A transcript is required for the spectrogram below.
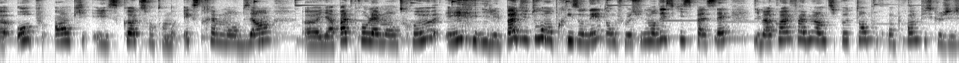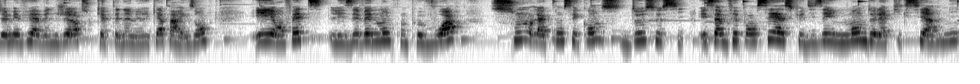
euh, Hope, Hank et Scott s'entendent extrêmement bien, il euh, n'y a pas de problème entre eux et il est pas du tout emprisonné donc je me suis demandé ce qui se passait. Il m'a quand même fallu un petit peu de temps pour comprendre puisque j'ai jamais vu Avengers ou Captain America par exemple et en fait les événements qu'on peut voir sont la conséquence de ceci. Et ça me fait penser à ce que disait une membre de la Pixie Army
